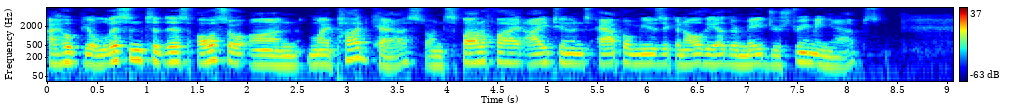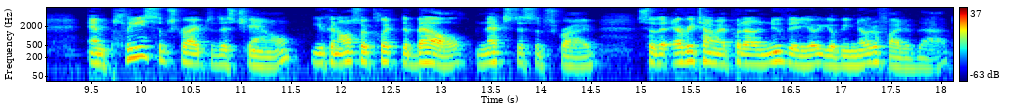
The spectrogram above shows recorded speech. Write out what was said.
I hope you'll listen to this also on my podcast on Spotify, iTunes, Apple Music, and all the other major streaming apps. And please subscribe to this channel. You can also click the bell next to subscribe so that every time I put out a new video, you'll be notified of that.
